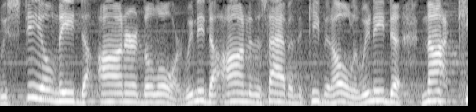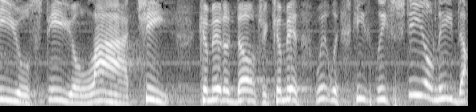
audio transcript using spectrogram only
we still need to honor the Lord. We need to honor the Sabbath and keep it holy. We need to not kill, steal, lie, cheat, commit adultery, commit. We, we, we still need to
